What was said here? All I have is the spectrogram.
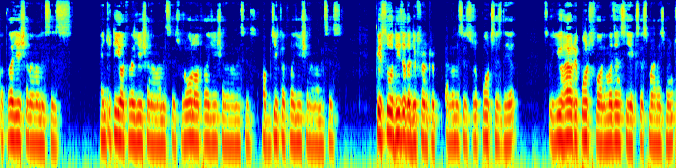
authorization analysis entity authorization analysis role authorization analysis object authorization analysis. Okay so these are the different rep analysis reports is there. So you have reports for emergency access management.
